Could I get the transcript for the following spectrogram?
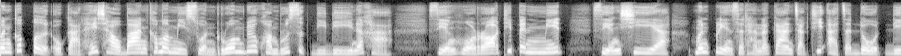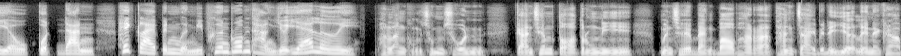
มันก็เปิดโอกาสให้ชาวบ้านเข้ามามีส่วนร่วมด้วยความรู้สึกดีๆนะคะ เสียงหัวเราะที่เป็นมิตร เสียงเชียร์มันเปลี่ยนสถานการณ์จากที่อาจจะโดดเดี่ยว กดดัน ให้กลายเป็นเหมือนมีเพื่อนร่วมทางเยอะแยะเลย พลังของชุมชน การเชื่อมต่อตรงนี้ มันช่วยแบ่งเบาภาระทางใจไปได้เยอะเลยนะครับ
